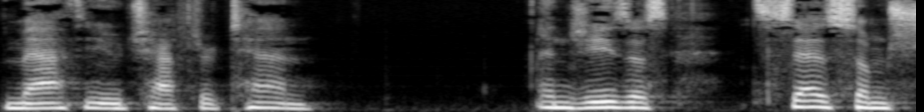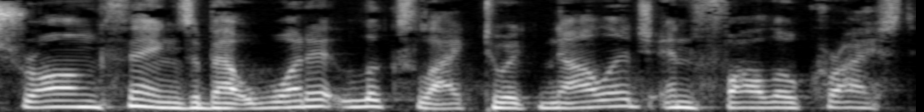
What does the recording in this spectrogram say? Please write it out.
Matthew chapter 10, and Jesus says some strong things about what it looks like to acknowledge and follow Christ.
